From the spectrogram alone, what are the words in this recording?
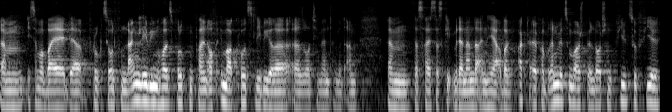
Ähm, ich sage mal, bei der Produktion von langlebigen Holzprodukten fallen auch immer kurzlebigere äh, Sortimente mit an. Ähm, das heißt, das geht miteinander einher. Aber aktuell verbrennen wir zum Beispiel in Deutschland viel zu viel.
